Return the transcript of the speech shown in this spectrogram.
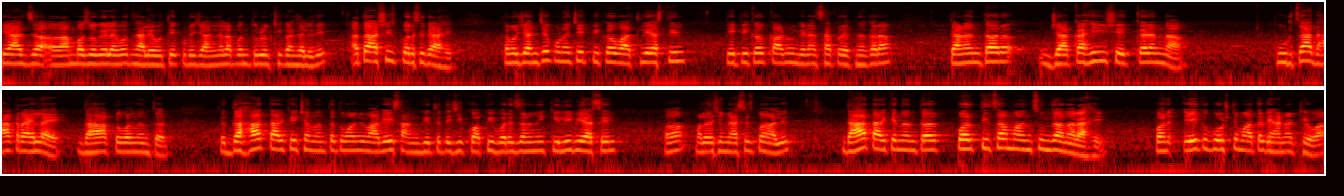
हे आज अंबाजोगाईला झाले होते. कुठे जालन्याला पण तुरळक ठिकाण झाले होते. आता अशीच परिस्थिती आहे. त्यामुळे ज्यांचे कोणाचे पिकं वाचली असतील ते पिकं काढून घेण्याचा प्रयत्न करा. त्यानंतर ज्या काही शेतकऱ्यांना पुढचा धाक राहिला आहे दहा ऑक्टोबरनंतर तर दहा तारखेच्या नंतर तुम्हाला मी मागेही सांगितलं त्याची कॉपी बरेच जणांनी केली बी असेल. मला त्याचे मेसेज पण आले. दहा तारखेनंतर परतीचा मान्सून जाणार आहे. पण एक गोष्ट मात्र ध्यानात ठेवा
